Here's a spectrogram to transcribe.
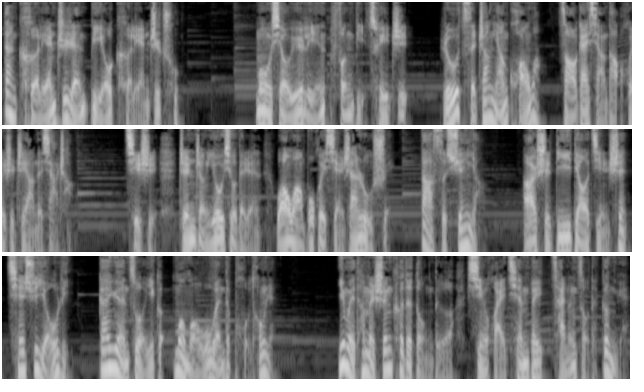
但可怜之人必有可怜之处。木秀于林，风必摧之。如此张扬狂妄，早该想到会是这样的下场。其实，真正优秀的人往往不会显山露水、大肆宣扬，而是低调谨慎、谦虚有礼，甘愿做一个默默无闻的普通人。因为他们深刻的懂得，心怀谦卑，才能走得更远。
